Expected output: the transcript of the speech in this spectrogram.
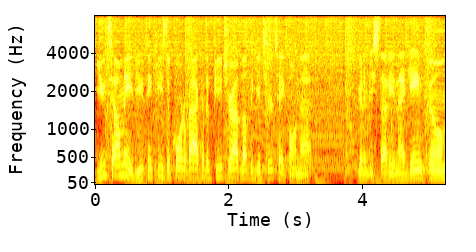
You tell me, do you think he's the quarterback of the future? I'd love to get your take on that. I'm going to be studying that game film.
